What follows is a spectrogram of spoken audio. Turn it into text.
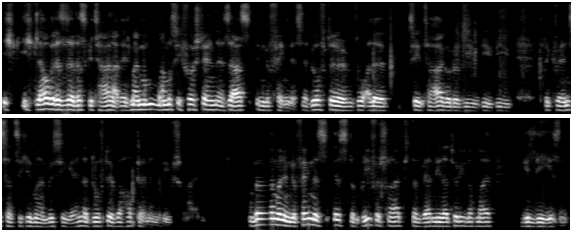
Ich, ich, glaube, dass er das getan hat. Ich meine, man, muss sich vorstellen, er saß im Gefängnis. Er durfte so alle zehn Tage oder die, die, die Frequenz hat sich immer ein bisschen geändert, durfte überhaupt einen Brief schreiben. Und wenn man im Gefängnis ist und Briefe schreibt, dann werden die natürlich nochmal gelesen.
